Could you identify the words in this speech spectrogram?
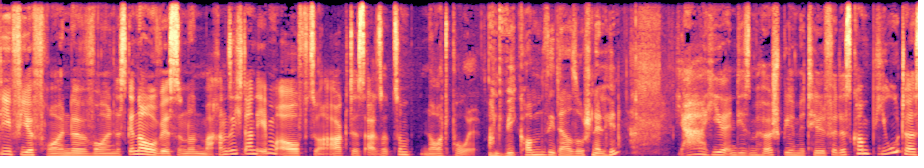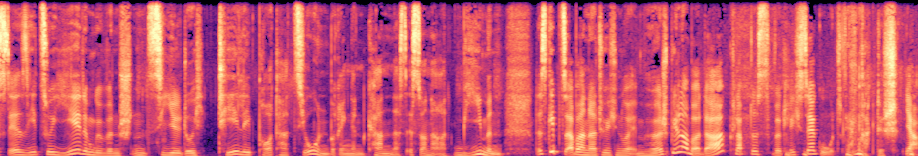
Die vier Freunde wollen es genau wissen und machen sich dann eben auf zur Arktis, also zum Nordpol. Und wie kommen sie da so schnell hin? Ja, hier in diesem Hörspiel mit Hilfe des Computers, der sie zu jedem gewünschten Ziel durch Teleportation bringen kann. Das ist so eine Art Beamen. Das gibt's aber natürlich nur im Hörspiel, aber da klappt es wirklich sehr gut. Sehr praktisch. Ja.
